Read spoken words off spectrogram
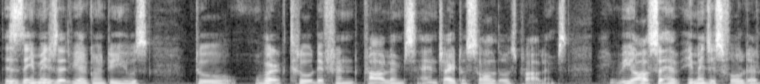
This is the image that we are going to use to work through different problems and try to solve those problems. We also have images folder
